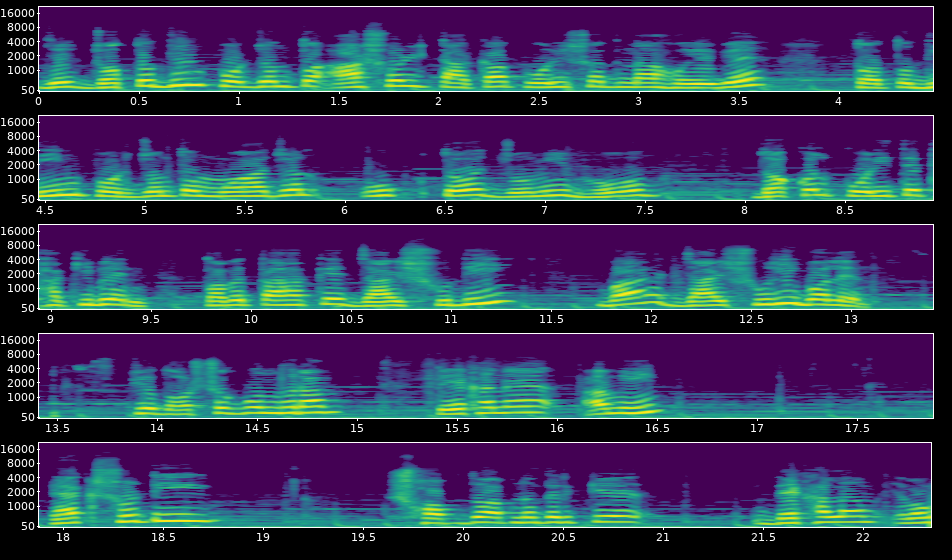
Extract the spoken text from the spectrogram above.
যে যতদিন পর্যন্ত আসল টাকা পরিশোধ না হইবে, ততদিন পর্যন্ত মহাজন উক্ত জমি ভোগ দখল করিতে থাকিবেন। তবে তাহাকে জায়সুদি বা জায়সুরি বলেন। প্রিয় দর্শক বন্ধুরা, তো এখানে আমি একশোটি শব্দ আপনাদেরকে দেখালাম এবং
